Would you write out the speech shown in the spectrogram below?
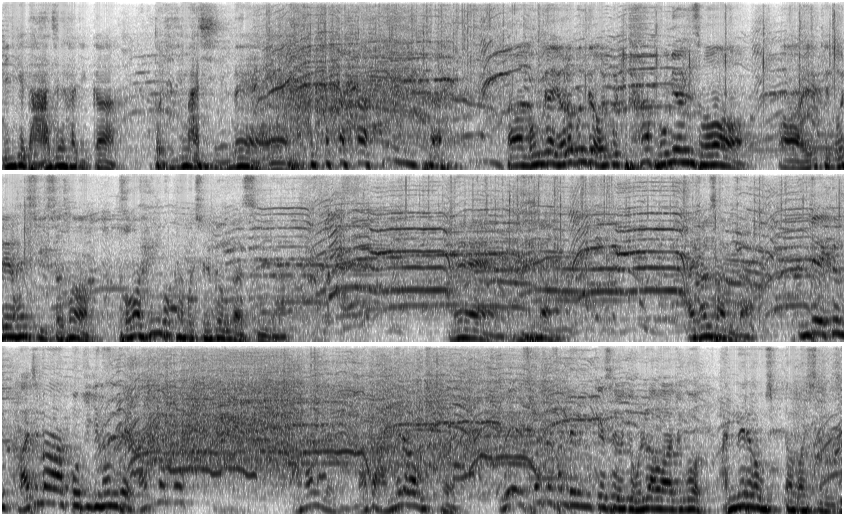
이게 낮에 하니까 또 이 맛이 있네. 아, 뭔가 여러분들 얼굴 다 보면서 어, 이렇게 노래를 할 수 있어서 더 행복하고 즐거운 것 같습니다. 네. 아, 감사합니다. 이제 그 마지막 곡이긴 한데 마지막 곡 안 할래요. 나도 안 내려가고 싶어요. 왜 서재 선배님께서 여기 올라와가지고 안 내려가고 싶다고 하시는지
